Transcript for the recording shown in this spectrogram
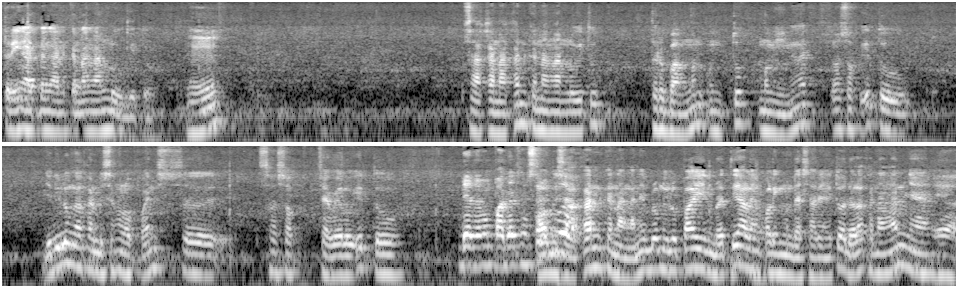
teringat dengan kenangan lu gitu hmm? seakan-akan kenangan lu itu terbangun untuk mengingat sosok itu. Jadi lu nggak akan bisa ngelupain se- sosok cewek lu itu. Dan emang pada dasarnya kalau gua- misalkan kenangannya belum dilupain berarti hal yang paling mendasarnya itu adalah kenangannya. Ya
